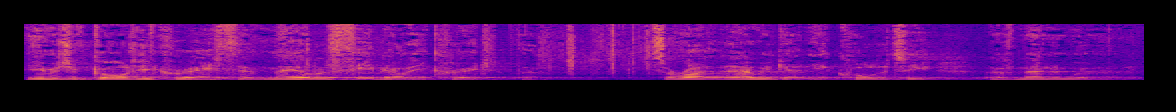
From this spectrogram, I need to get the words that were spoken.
The image of God, he created him. Male and female, he created them. So, right there, we get the equality of men and women.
